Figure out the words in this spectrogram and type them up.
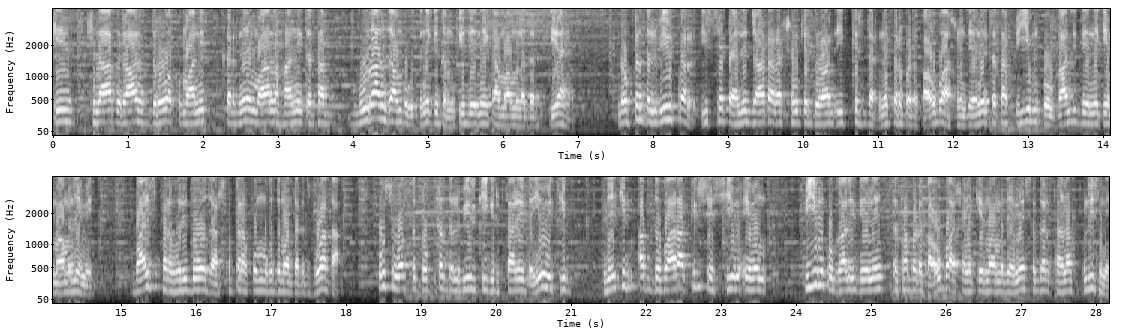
के खिलाफ राजद्रोह अपमानित करने, माल हानि तथा बुरा अंजाम भुगतने की धमकी देने का मामला दर्ज किया है। डॉक्टर दलवीर पर इससे पहले जाट आरक्षण के दौरान इक्कीस धरने पर भड़काऊ भाषण देने तथा पीएम को गाली देने के मामले में 22 फरवरी 2017 को मुकदमा दर्ज हुआ था। उस वक्त डॉक्टर दलवीर की गिरफ्तारी नहीं हुई थी, लेकिन अब दोबारा फिर से सीएम एवं पीएम को गाली देने तथा भड़काऊ भाषण के मामले में सदर थाना पुलिस ने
